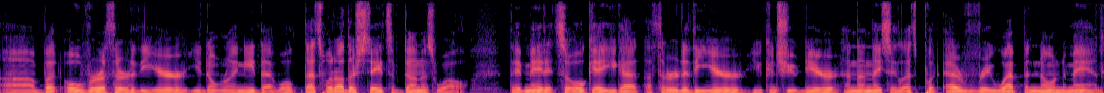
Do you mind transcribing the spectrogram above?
Uh, but over a third of the year, you don't really need that. Well, that's what other states have done as well. They've made it so okay, you got a third of the year you can shoot deer, and then they say let's put every weapon known to man,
